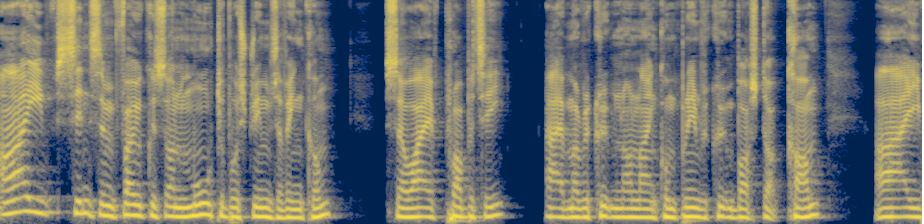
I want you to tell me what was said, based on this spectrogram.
i've since then focused on multiple streams of income so i have property i have my recruitment online company recruitmentboss.com i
